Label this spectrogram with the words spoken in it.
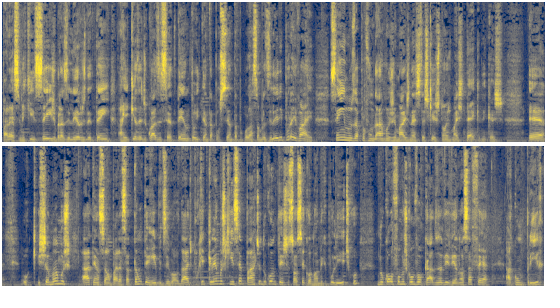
parece-me que seis brasileiros detêm a riqueza de quase 70%, 80% da população brasileira e por aí vai, sem nos aprofundarmos demais nestas questões mais técnicas. É, o que chamamos a atenção para essa tão terrível desigualdade porque cremos que isso é parte do contexto socioeconômico e político no qual fomos convocados a viver nossa fé, a cumprir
